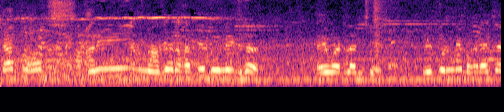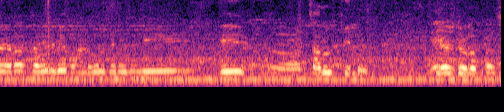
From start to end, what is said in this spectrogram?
त्या प्लॉट्स आणि माझे राहते दोन्ही घर आई वडिलांचे विकून मी भाड्याच्या घरात जाऊन हे भांडवल करून मी हे चालू केलं. यश डेव्हलपर्स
